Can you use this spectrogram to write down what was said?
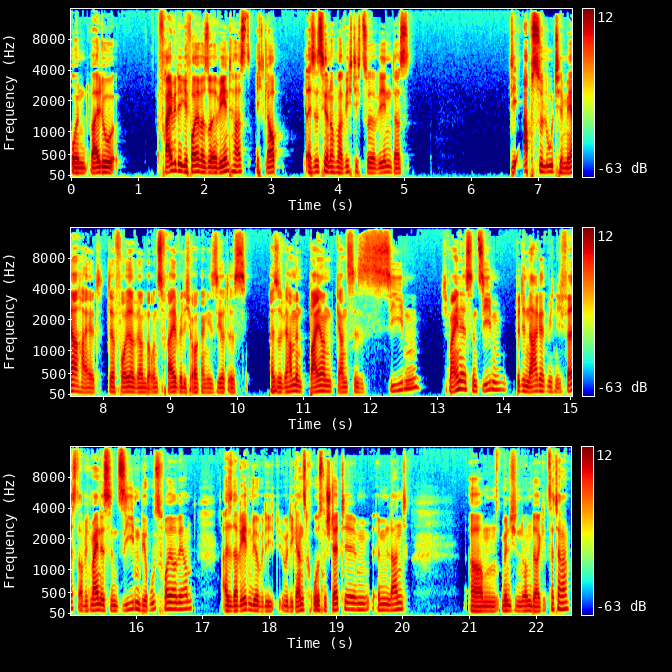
Und weil du Freiwillige Feuerwehr so erwähnt hast, ich glaube, es ist hier nochmal wichtig zu erwähnen, dass die absolute Mehrheit der Feuerwehren bei uns freiwillig organisiert ist. Also wir haben in Bayern ganze sieben, ich meine es sind sieben, bitte nagelt mich nicht fest, aber ich meine es sind sieben Berufsfeuerwehren. Also da reden wir über die, über die ganz großen Städte im, im Land, ähm, München, Nürnberg etc.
